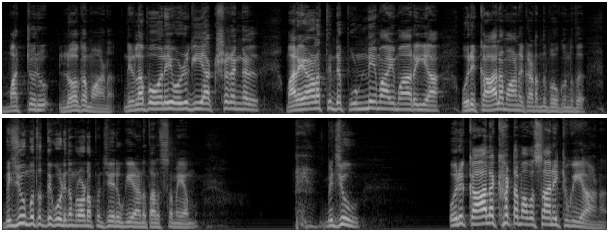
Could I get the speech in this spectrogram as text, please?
മറ്റൊരു ലോകമാണ്. നിള പോലെ ഒഴുകിയ അക്ഷരങ്ങൾ മലയാളത്തിന്റെ പുണ്യമായി മാറിയ ഒരു കാലമാണ് കടന്നു പോകുന്നത് ബിജു മുത്തത്തി കൂടി നമ്മളോടൊപ്പം ചേരുകയാണ് തത്സമയം. ബിജു ഒരു കാലഘട്ടം അവസാനിക്കുകയാണ്.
